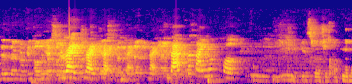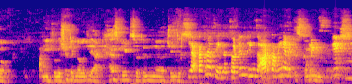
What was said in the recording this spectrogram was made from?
There's the 20,000 restaurants. right, right, Yes, right, right, right. So that's the kind of uh, Even in the case where she's talking about, the Information Technology Act has made certain uh, changes. yeah. That's what I'm saying. That certain things are coming, and it's It's coming. It's, it's,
